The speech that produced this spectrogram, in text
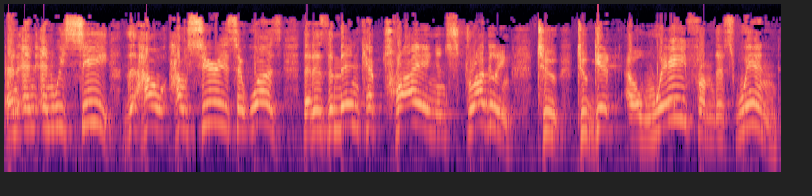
And, and, and we see the, how, how serious it was that as the men kept trying and struggling to, to get away from this wind,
